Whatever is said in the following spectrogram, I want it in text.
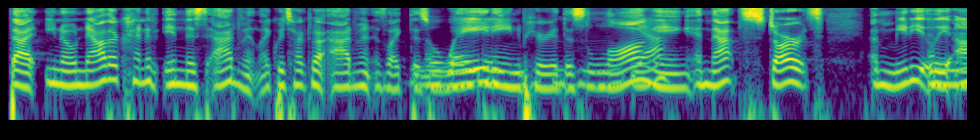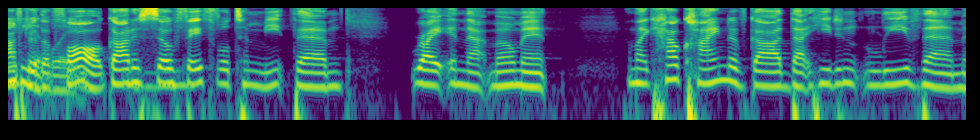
that you know now they're kind of in this advent like we talked about advent is like this The waiting, waiting. period this Mhm. Yeah. longing and that starts immediately, after the fall god is so Mhm. faithful to meet them right in that moment and like how kind of god that he didn't leave them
